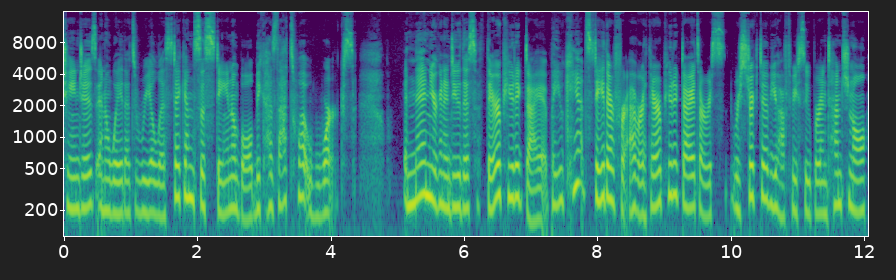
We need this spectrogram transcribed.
changes in a way that's realistic and sustainable because that's what works. And then you're going to do this therapeutic diet, but you can't stay there forever. Therapeutic diets are res- restrictive. You have to be super intentional.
